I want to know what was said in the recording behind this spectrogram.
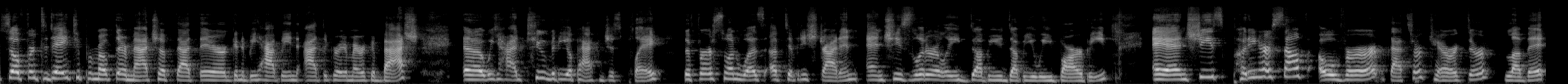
so for today to promote their matchup that they're going to be having at the Great American Bash, uh, we had two video packages play. The first one was of Tiffany Stratton, and she's literally WWE Barbie, and she's putting herself over. That's her character. Love it.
